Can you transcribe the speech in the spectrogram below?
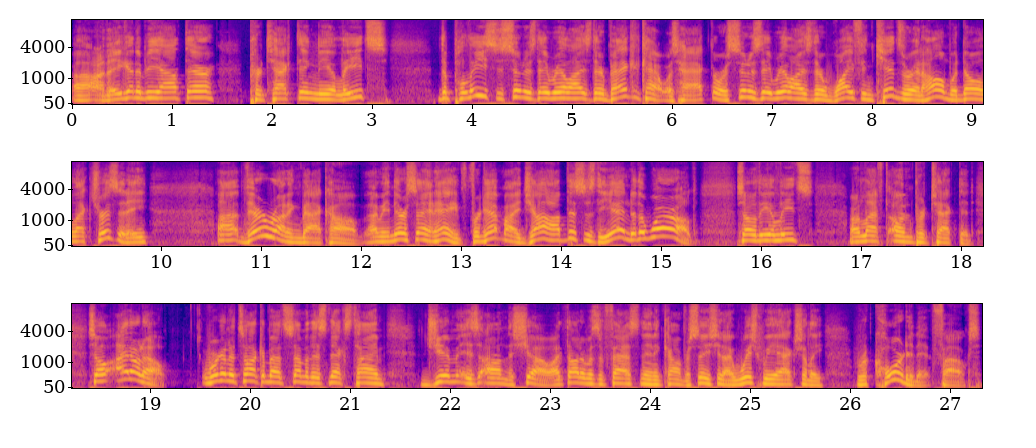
uh, are they going to be out there protecting the elites? The police, as soon as they realize their bank account was hacked, or as soon as they realize their wife and kids are at home with no electricity, uh, they're running back home. I mean, they're saying, hey, forget my job. This is the end of the world. So the elites are left unprotected. So I don't know. We're going to talk about some of this next time Jim is on the show. I thought it was a fascinating conversation. I wish we actually recorded it, folks.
